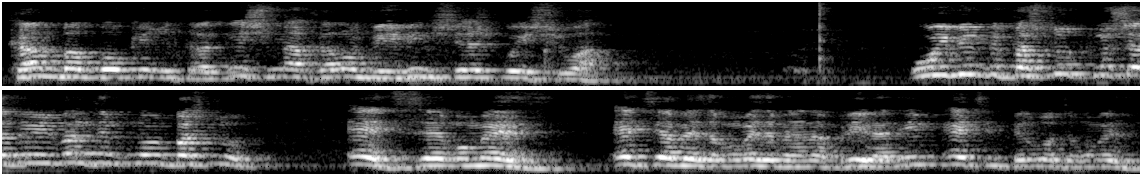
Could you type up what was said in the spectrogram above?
קם בבוקר, התרגש מהחלום והבין שיש פה ישועה. הוא הבין בפשטות כמו שאתם הבנתם כמו בפשטות. עץ זה רומז, עץ יבש זה רומז לבן אדם בלי ילדים, עץ עם פירות זה רומז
